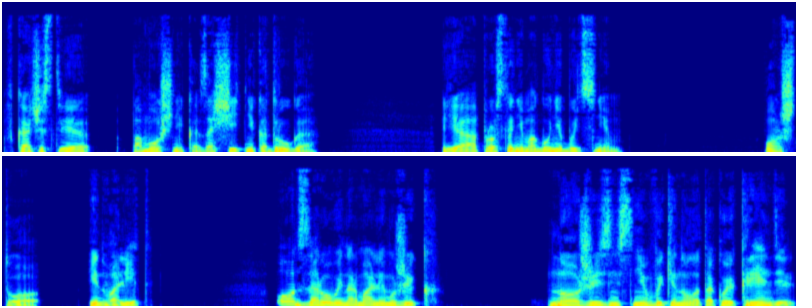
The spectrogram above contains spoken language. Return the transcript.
«В качестве помощника, защитника, друга. Я просто не могу не быть с ним». «Он что, инвалид?» «Он здоровый нормальный мужик, но жизнь с ним выкинула такой крендель,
